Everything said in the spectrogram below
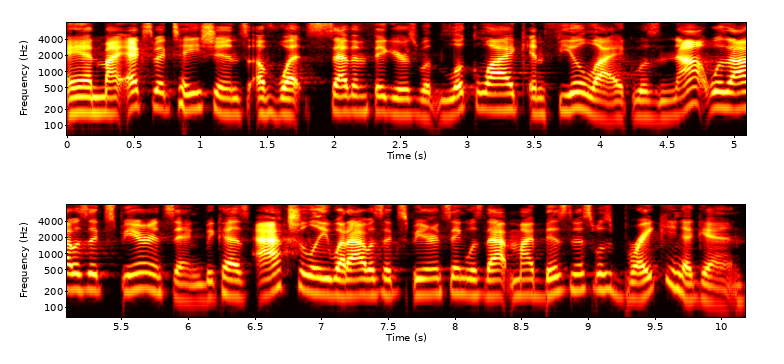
And my expectations of what seven figures would look like and feel like was not what I was experiencing because actually, what I was experiencing was that my business was breaking again.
